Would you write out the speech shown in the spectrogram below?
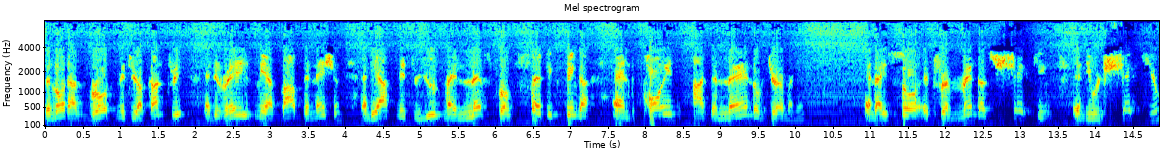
The Lord has brought me to your country and he raised me above the nation and he asked me to use my left prophetic finger and point at the land of Germany. And I saw a tremendous shaking and he will shake you.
